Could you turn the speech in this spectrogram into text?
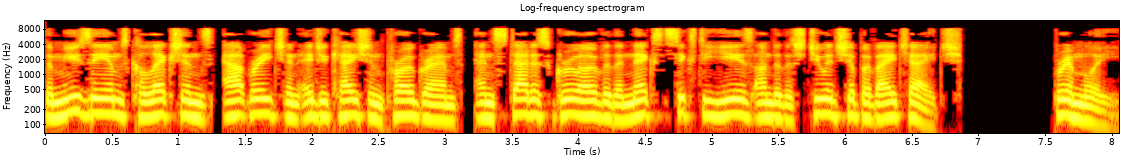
The museum's collections, outreach and education programs, and status grew over the next 60 years under the stewardship of H. H. Brimley.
